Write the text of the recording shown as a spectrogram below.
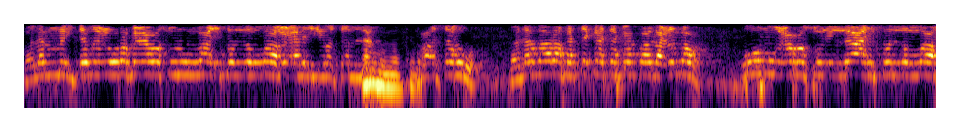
فلما اجتمعوا رفع رسول الله صلى الله عليه وسلم رأسه فنظر فسكت فقال عمر قوموا عن رسول الله صلى الله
